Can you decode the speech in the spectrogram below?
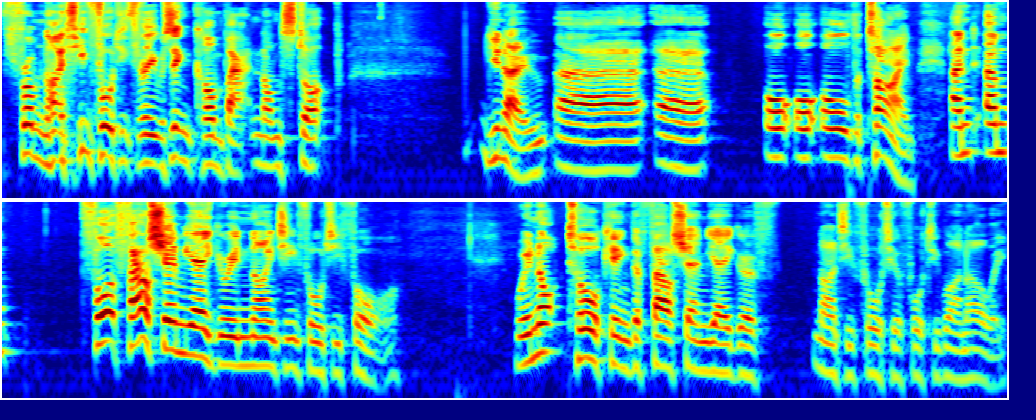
from 1943 was in combat non-stop, you know, uh, uh, all, all, all, the time. And um, for Fallschirmjäger in 1944 we're not talking the Fallschirmjäger of 1940 or 41, are we?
